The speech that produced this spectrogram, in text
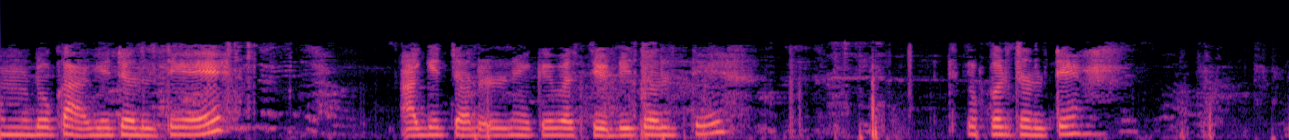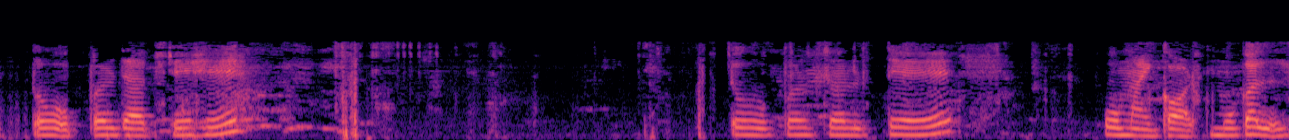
हम लोग आगे चलते हैं। आगे चलने के बाद सीढ़ी चलते ऊपर चलते तो ऊपर जाते हैं। तो ऊपर चलते हैं। ओ my god Mughal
